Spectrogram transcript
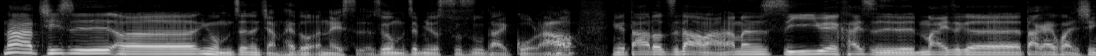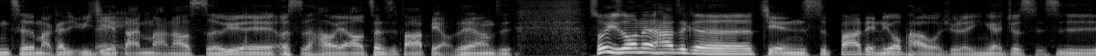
那其实呃，因为我们真的讲太多 NS 了，所以我们这边就速速带过了。然后，因为大家都知道嘛，他们十一月开始卖这个大改款新车嘛，开始预接单嘛，然后十二月二十号要正式发表这样子。所以说呢，它这个减十八点六趴，我觉得应该就只是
